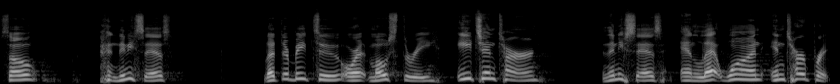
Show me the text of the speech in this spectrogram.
So, and then he says, let there be two, or at most three, each in turn. And then he says, and let one interpret.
